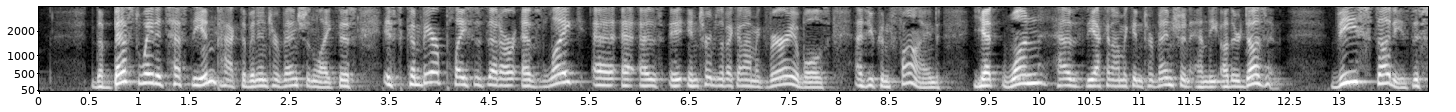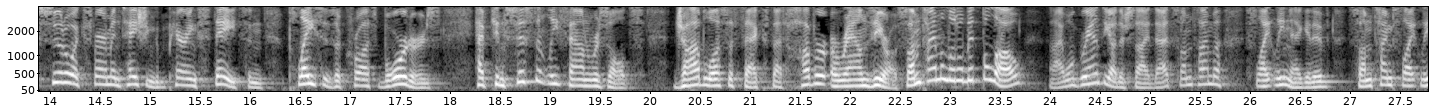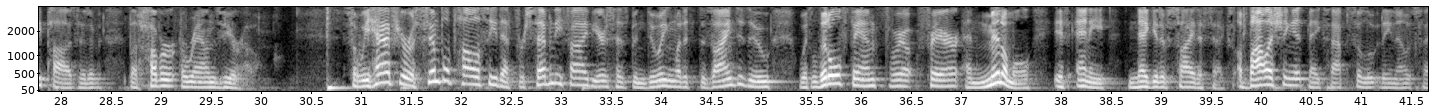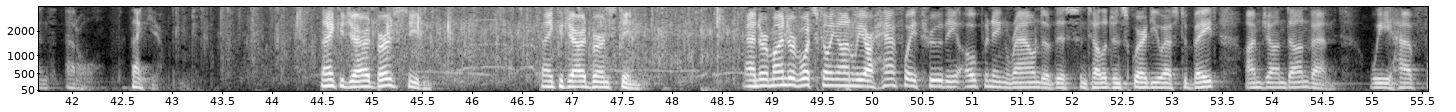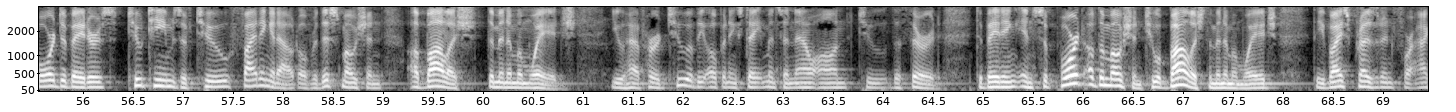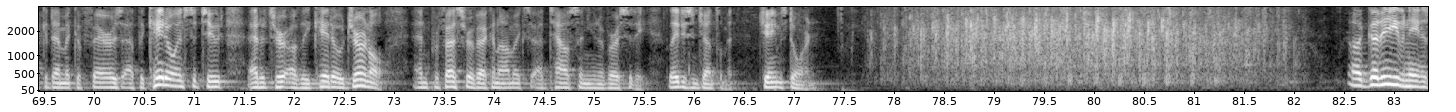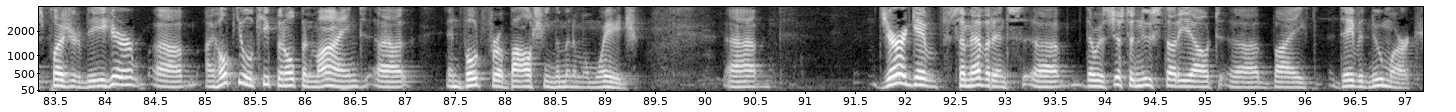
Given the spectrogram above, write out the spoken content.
The best way to test the impact of an intervention like this is to compare places that are as like uh, as in terms of economic variables as you can find, yet one has the economic intervention and the other doesn't. These studies, this pseudo experimentation comparing states and places across borders, have consistently found results, job loss effects that hover around zero, sometime a little bit below, and I will grant the other side that, sometime a slightly negative, sometimes slightly positive, but hover around zero. So we have here a simple policy that for 75 years has been doing what it's designed to do with little fanfare and minimal, if any, negative side effects. Abolishing it makes absolutely no sense at all. Thank you. Thank you, Jared Bernstein. Thank you, Jared Bernstein. And a reminder of what's going on. We are halfway through the opening round of this Intelligence Squared US debate. I'm John Donvan. We have four debaters, two teams of two, fighting it out over this motion abolish the minimum wage. You have heard two of the opening statements and now on to the third. Debating in support of the motion to abolish the minimum wage, the Vice President for Academic Affairs at the Cato Institute, editor of the Cato Journal, and professor of economics at Towson University. Ladies and gentlemen, James Dorn. Uh, good evening. It's a pleasure to be here. Uh, I hope you will keep an open mind uh, and vote for abolishing the minimum wage. Uh, Jared gave some evidence. Uh, there was just a new study out uh, by David Neumark,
